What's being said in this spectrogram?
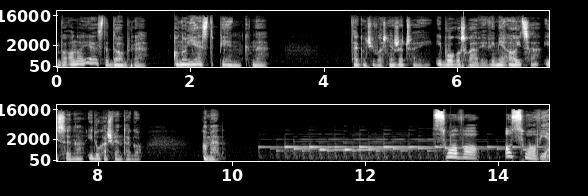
bo ono jest dobre, ono jest piękne. Tego Ci właśnie życzę i błogosławię w imię Ojca i Syna i Ducha Świętego. Amen. Słowo o słowie.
